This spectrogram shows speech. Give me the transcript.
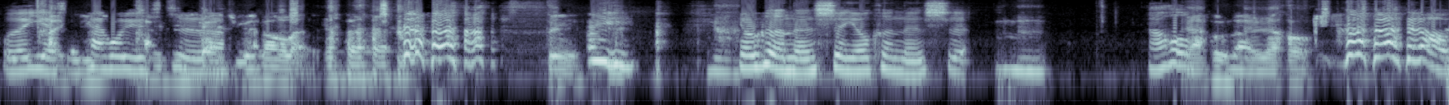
我的眼神太过于炙热，感觉到了，对，有可能是，有可能是，嗯，然后然后呢，然后 好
